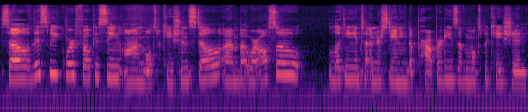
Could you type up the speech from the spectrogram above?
so this week we're focusing on multiplication still, um, but we're also looking into understanding the properties of multiplication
